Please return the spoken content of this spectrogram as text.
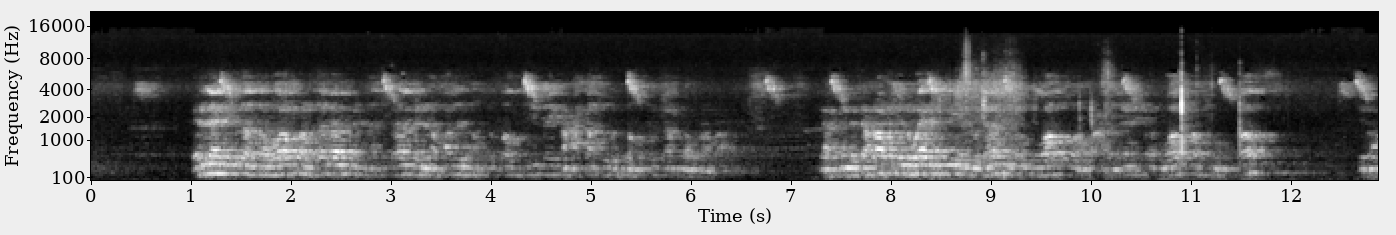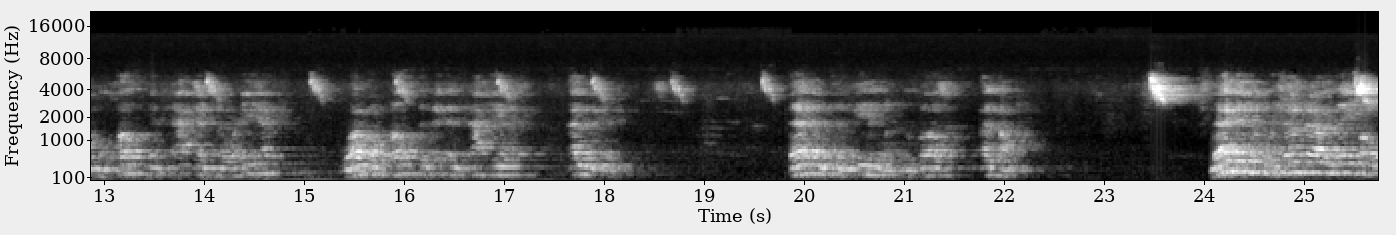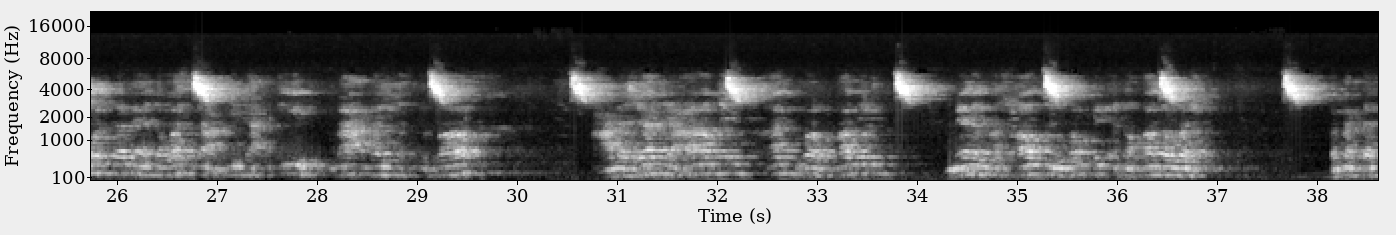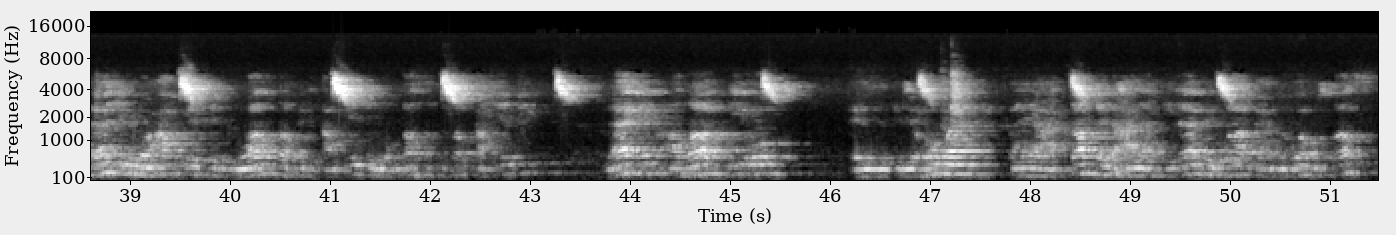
إلا اذا توافر سبب من أسباب الاقل الاختصاص دي زي ما هتاخد التخطيط قبل الرابعه لكن اللي تعرفه دلوقتي انه لازم يتوظف علشان يبقى موظف مختص يبقى مختص من الناحية النوعية ومختص من الناحية المكانيه ده بنسميه الاختصاص الحقيقي لكن المشرع زي ما قلنا بيتوسع في تحديد معنى الاختصاص علشان يعاقب أكبر قدر من الأشخاص اللي ممكن يتقاضوا رشوه فما اكتفاش بمعاقبه الموظف الحقيقي المختص اختصاص حقيقي لكن أضاف ليهم اللي هو فيعتقد على خلاف الواقع إن هو مختص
